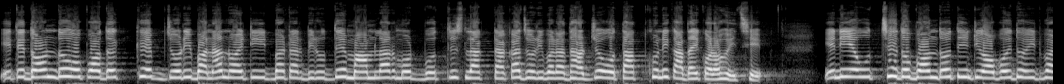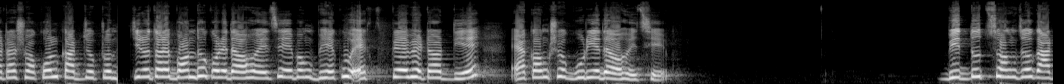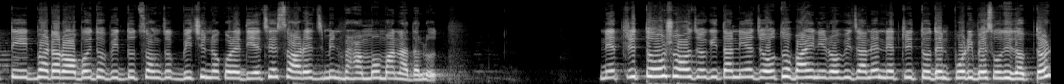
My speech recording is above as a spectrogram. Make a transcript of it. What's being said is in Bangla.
এতে দণ্ড ও পদক্ষেপ জরিমানা, নয়টি ইটভাটার বিরুদ্ধে মামলার মোট বত্রিশ লাখ টাকা জরিমানা ধার্য ও তাৎক্ষণিক আদায় করা হয়েছে। এ নিয়ে উচ্ছেদ ও বন্ধ তিনটি অবৈধ ইটভাটার সকল কার্যক্রম চিরতরে বন্ধ করে দেওয়া হয়েছে এবং ভেকু এক্সক্রেভেটর দিয়ে একাংশ গুড়িয়ে দেওয়া হয়েছে। বিদ্যুৎ সংযোগ, আটটি ইটভাটার অবৈধ বিদ্যুৎ সংযোগ বিচ্ছিন্ন করে দিয়েছে সরেজমিন ভ্রাম্যমাণ আদালত। নেতৃত্ব ও সহযোগিতা নিয়ে যৌথ বাহিনীর অভিযানে নেতৃত্ব দেন পরিবেশ অধিদপ্তর।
